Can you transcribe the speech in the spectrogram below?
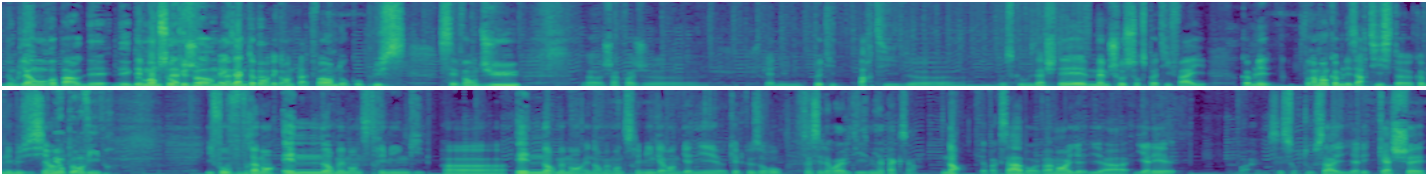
Donc, là, on reparle des, des, des morceaux que je exactement des grandes plateformes. Donc au plus c'est vendu, chaque fois je, une petite partie de, de, ce que vous achetez. Même chose sur Spotify, comme les, vraiment comme les artistes, euh, comme les musiciens. Mais on peut en vivre? Il faut vraiment énormément de streaming, euh, énormément, énormément de streaming avant de gagner euh, quelques euros. Ça, c'est les royalties, mais il n'y a pas que ça. Non, il n'y a pas que ça. Bon, vraiment, il y a, y a, les. Bah, c'est surtout ça, il y a les cachets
